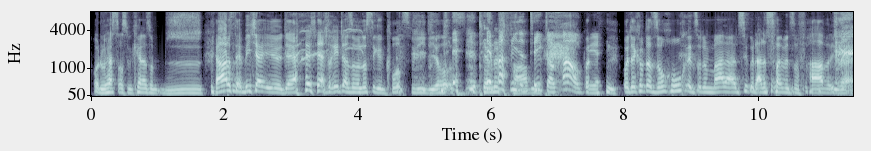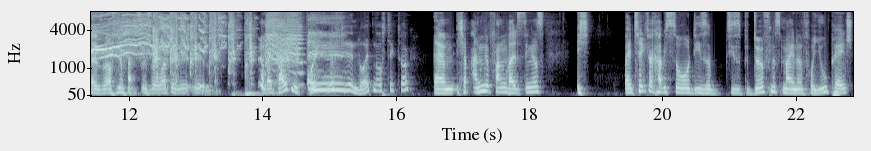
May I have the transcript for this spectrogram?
und du hörst aus dem Keller so, bzzz. ja, das ist der Michael, der, der dreht da so lustige Kurzvideos. Der, Der mischt macht wieder. TikTok. Ah, okay. Und der kommt dann so hoch in so einem Maleranzug und alles voll mit so Farbe überall. So auf dem Hand so, what the Aber ich weiß nicht, folgt ihr vielen Leuten auf TikTok? Ähm, ich habe angefangen, weil das Ding ist, ich bei TikTok habe ich so diese, dieses Bedürfnis, meine For You-Page.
